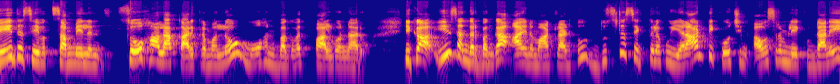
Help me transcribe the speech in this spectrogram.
వేద సేవక్ సమ్మేళన్ సోహాలా కార్యక్రమంలో మోహన్ భగవత్ పాల్గొన్నారు. ఇక ఈ సందర్భంగా ఆయన మాట్లాడుతూ దుష్ట శక్తులకు ఎలాంటి కోచింగ్ అవసరం లేకుండానే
